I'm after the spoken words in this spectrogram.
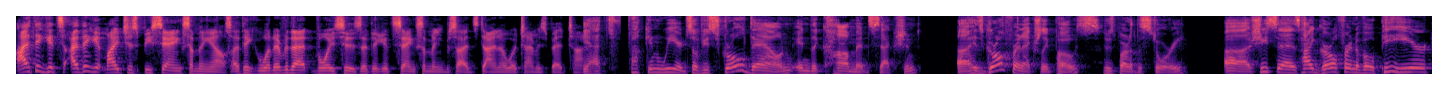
I think it's. I think it might just be saying something else. I think whatever that voice is, I think it's saying something besides Dino. What time is bedtime? Yeah, it's fucking weird. So if you scroll down in the comment section, uh, his girlfriend actually posts, who's part of the story. Uh, she says, Hi, girlfriend of OP here.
